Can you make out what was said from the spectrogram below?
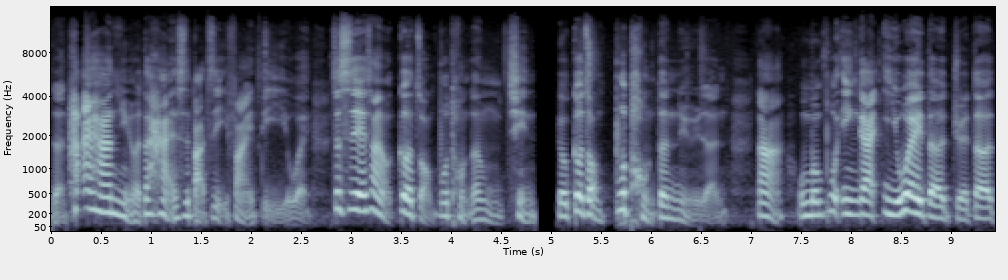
人。她爱她女儿，但她还是把自己放在第一位。这世界上有各种不同的母亲，有各种不同的女人。那我们不应该一味的觉得，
